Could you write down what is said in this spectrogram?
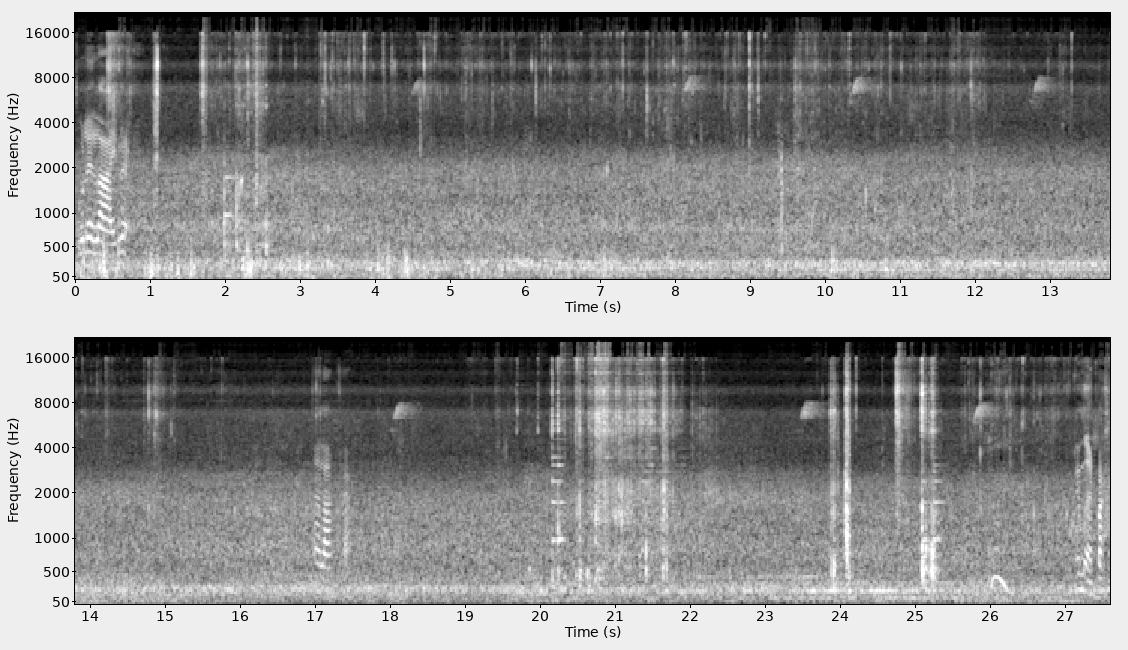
ตัวลายลายด้วย น่ารักค่ะ อืมไม่เหมื อนปลาค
